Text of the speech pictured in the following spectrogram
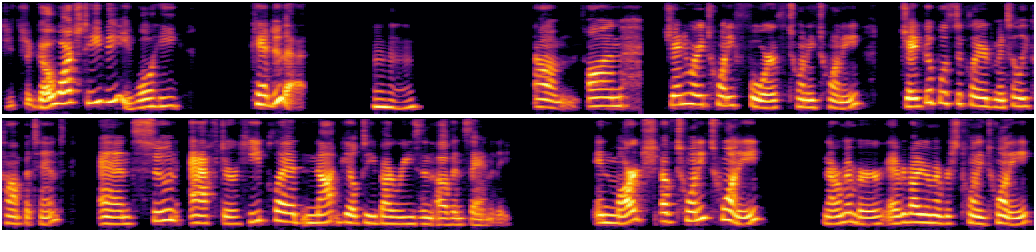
you should go watch TV. Well, he can't do that. hmm Um, on January 24th, 2020, Jacob was declared mentally competent, and soon after, he pled not guilty by reason of insanity. In March of 2020, now remember, everybody remembers 2020,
